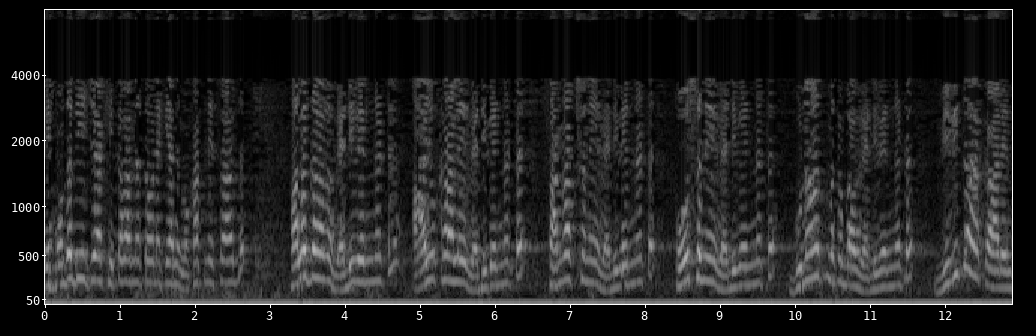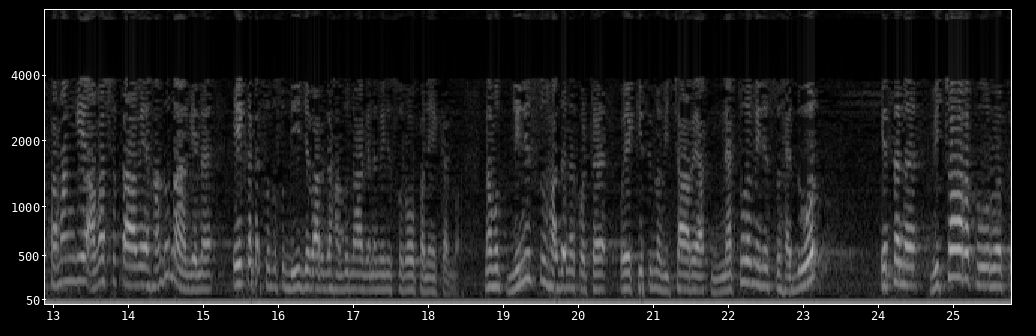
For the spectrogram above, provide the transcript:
ඒ හොඳ බීජයක් හිටවන්නට ඕන කියන්නේ මොකක් නිසාද? ඵලදාන වැඩි වෙන්නට, ආයු කාලය වැඩි වෙන්නට, සංරක්ෂණය වැඩි වෙන්නට, පෝෂණය වැඩි වෙන්නට, ගුණාත්මක බව වැඩි වෙන්නට විවිධාකාරයෙන් Tamanගේ අවශ්‍යතාවය හඳුනාගෙන ඒකට සුදුසු බීජ වර්ග හඳුනාගෙන මිනිස්සු රෝපණය කරනවා. නමුත් මිනිස්සු හදනකොට ඔය කිසිම ਵਿਚාරයක් නැතුව මිනිස්සු හැදුවොත් එතන ਵਿਚාරපූර්වක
